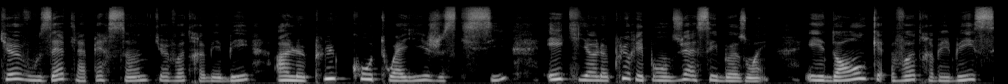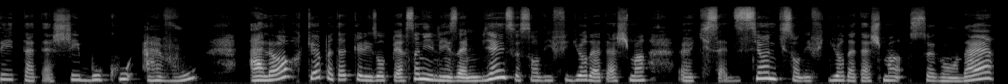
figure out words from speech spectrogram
que vous êtes la personne que votre bébé a le plus côtoyé jusqu'ici et qui a le plus répondu à ses besoins. Et donc, votre bébé s'est attaché beaucoup à vous, alors que peut-être que les autres personnes, ils les aiment bien, ce sont des figures d'attachement euh, qui s'additionnent, qui sont des figures d'attachement secondaires,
